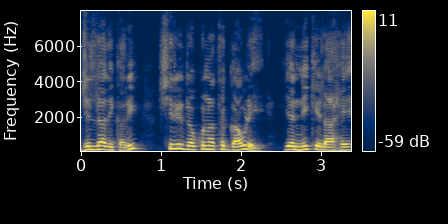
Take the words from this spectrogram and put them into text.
जिल्हाधिकारी श्री रघुनाथ गावडे यांनी केलं आहे.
